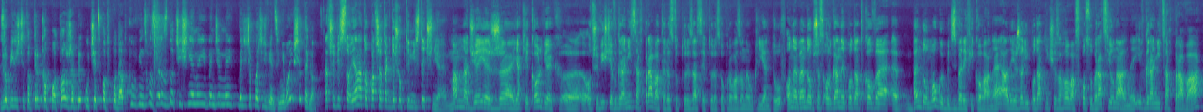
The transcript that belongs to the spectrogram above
Zrobiliście to tylko po to, żeby uciec od podatków, więc was zaraz dociśniemy i będziemy, będziecie płacić więcej. Nie boisz się tego? Znaczy, wiesz co, ja na to patrzę tak dość dość optymistycznie. Mam nadzieję, że jakiekolwiek, e, oczywiście w granicach prawa, te restrukturyzacje, które są prowadzone u klientów, one będą przez organy podatkowe, e, będą mogły być zweryfikowane, ale jeżeli podatnik się zachowa w sposób racjonalny i w granicach prawa,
